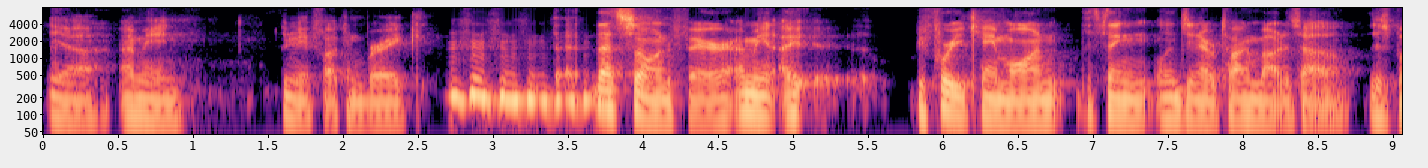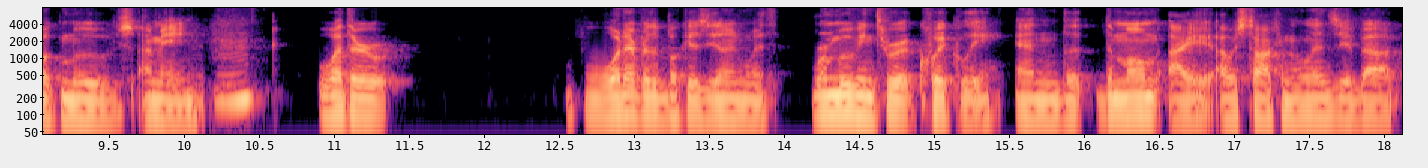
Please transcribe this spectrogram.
Yeah. I mean, give me a fucking break. that, that's so unfair. I mean, I before you came on, the thing Lindsay and I were talking about is how this book moves. I mean, Mhm. whether whatever the book is dealing with, we're moving through it quickly. And the the moment I I was talking to Lindsay about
